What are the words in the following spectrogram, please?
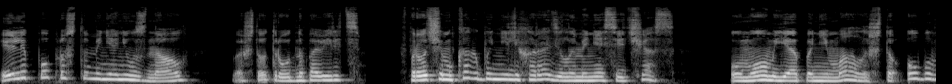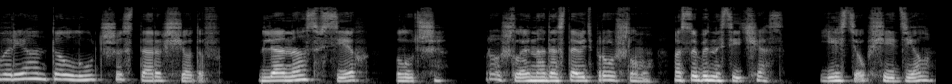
или попросту меня не узнал, во что трудно поверить. Впрочем, как бы ни лихорадило меня сейчас, умом я понимала, что оба варианта лучше старых счетов. Для нас всех лучше. Прошлое надо оставить прошлому, особенно сейчас. Есть общее дело.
